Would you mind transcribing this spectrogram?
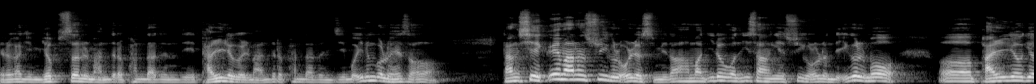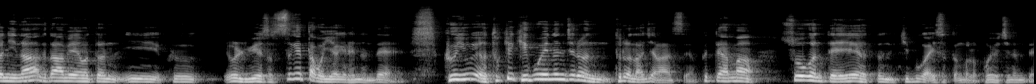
여러 가지 엽서를 만들어 판다든지 달력을 만들어 판다든지 뭐 이런 걸로 해서 당시에 꽤 많은 수익을 올렸습니다. 아마 1억 원 이상의 수익을 올렸는데 이걸 뭐 어, 반려견이나 그 다음에 어떤 이 그걸 위해서 쓰겠다고 이야기를 했는데 그 이후에 어떻게 기부했는지는 드러나지 않았어요. 그때 아마 수억 원대의 어떤 기부가 있었던 걸로 보여지는데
